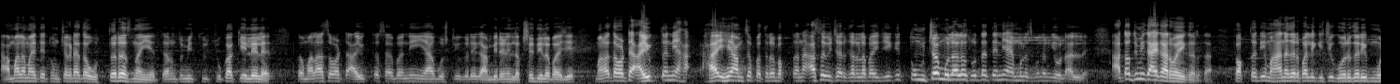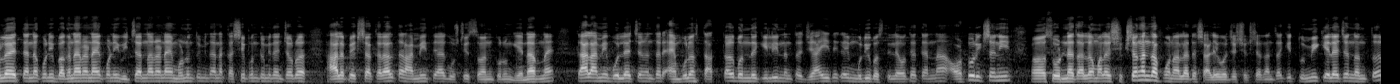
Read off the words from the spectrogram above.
आम्हाला माहिती आहे तुमच्याकडे आता उत्तरच नाही आहेत कारण तुम्ही चु- चुका केलेल्या आहेत. तर मला असं वाटतं आयुक्त साहेबांनी या गोष्टीकडे गांभीर्याने लक्ष दिलं पाहिजे. मला तर वाटतं आयुक्तांनी हा हा- हे आमचं पत्र बघताना असं विचार करायला पाहिजे की तुमच्या मुलाला सुद्धा त्यांनी ॲम्ब्युलन्समधून घेऊन आलं आहे आता तुम्ही काय कारवाई करता? फक्त ती महानगरपालिकेची गोरगरीब मुलं आहेत त्यांना कोणी बघणारं नाही कोणी विचारणारं नाही म्हणून तुम्ही त्यांना कसे पण तुम्ही त्यांच्यावर हाल अपेक्षा कराल तर आम्ही त्या गोष्टी सहन करून घेणार नाही. काल आम्ही बोलल्याच्या नंतर ॲम्ब्युलन्स तात्काळ बंद केली नंतर ज्या इथे काही मुली बसलेल्या होत्या त्यांना ऑटो रिक्षानी सोडण्यात आलं. मला शिक्षकांचा फोन आला त्या शाळेवरच्या शिक्षकांचा की तुम्ही केल्याच्यानंतर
